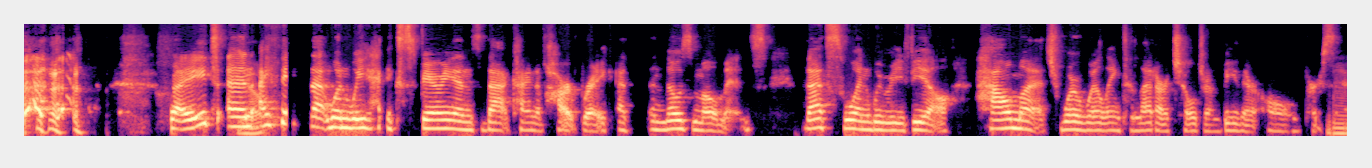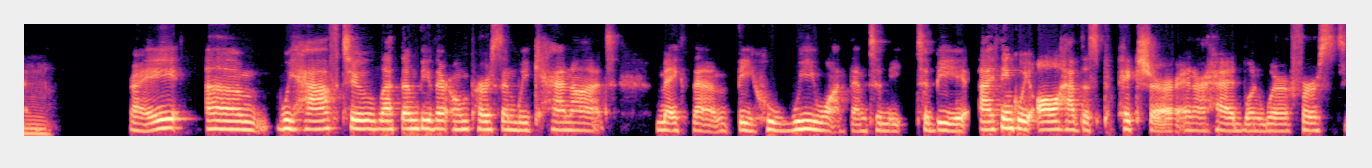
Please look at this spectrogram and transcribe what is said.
right. And yeah. I think that when we experience that kind of heartbreak at, in those moments, that's when we reveal how much we're willing to let our children be their own person. Mm right? Um, we have to let them be their own person. We cannot make them be who we want them to be to be. I think we all have this picture in our head when we're first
